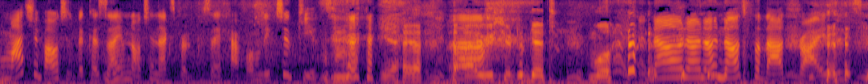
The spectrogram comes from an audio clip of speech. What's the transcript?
much about it because I'm not an expert because I have only two kids. Yeah, yeah. I wish you to get more. no, no, no, not for that price. It's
